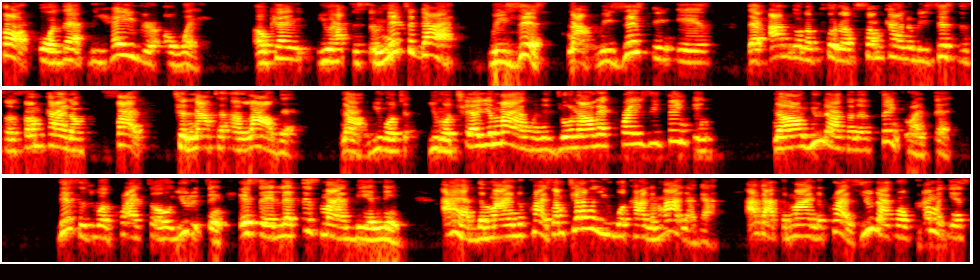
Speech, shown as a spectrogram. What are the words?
thought or that behavior away. Okay, you have to submit to God, resist. Now, resisting is that I'm going to put up some kind of resistance or some kind of fight to not to allow that. Now, you're going to you're going to tell your mind when it's doing all that crazy thinking. No, you're not going to think like that. This is what Christ told you to think. It said, "Let this mind be in me." I have the mind of Christ. I'm telling you what kind of mind I got. I got the mind of Christ. You're not going to come against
